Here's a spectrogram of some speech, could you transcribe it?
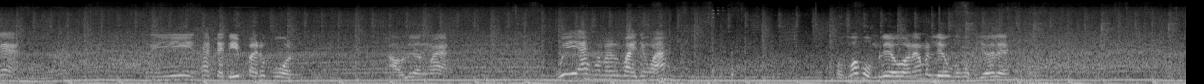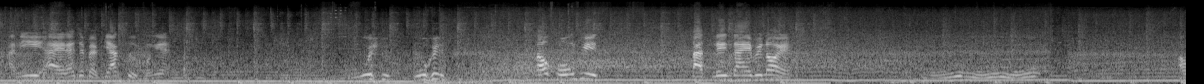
เนี่ย นี่แทบจะดิฟไปทุกคน เอาเรื่องมากวิไอทำไมมันไวจังวะ ผมว่าผมเร็วนะ มันเร็วกว่าผมเยอะเลย อันนี้ไอ้น่าจะแบบยากสุดมั้งเนี่ยอุ้ยอุ้ยเข้าโค้งผิด ตัดเลนในไปหน่อยโอ้โหเอา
